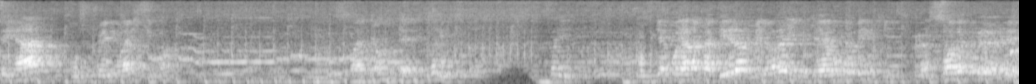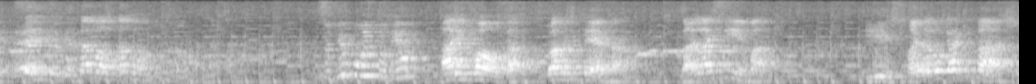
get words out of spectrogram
sem ar. Puxa o joelhinho lá em cima. Isso. Vai até onde der. Isso aí. Isso aí. Se conseguir apoiar na cadeira, melhor ainda, porque a alonga bem aqui. Sobe a vez. Isso aí. Tá bom, tá bom. Subiu muito, viu? Aí volta. Troca de perna. Vai lá em cima. Isso, faz alongar aqui embaixo.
